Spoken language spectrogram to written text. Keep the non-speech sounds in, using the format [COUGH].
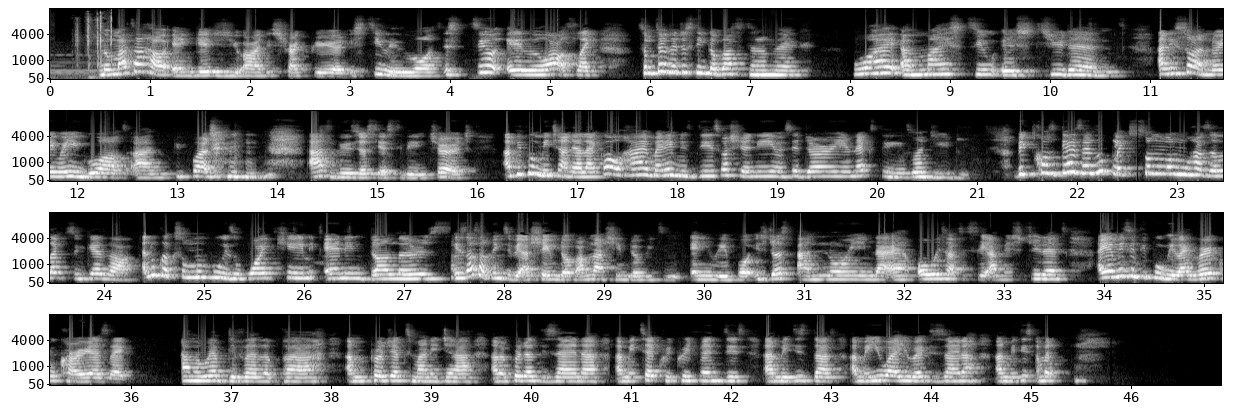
No matter how engaged you are this strike period, is still a lot. It's still a lot. Like, sometimes I just think about it and I'm like, why am I still a student? And it's so annoying when you go out and people are. [LAUGHS] I this just yesterday in church and people meet you and they're like, oh, hi, my name is this. What's your name? I say, Doreen. Next thing is, what do you do? Because, guys, I look like someone who has a life together. I look like someone who is working, earning dollars. It's not something to be ashamed of. I'm not ashamed of it in any way, but it's just annoying that I always have to say I'm a student. I am meeting people with like very cool careers like I'm a web developer, I'm a project manager, I'm a product designer, I'm a tech recruitment this, I'm a this that, I'm a UI UX designer, I'm a this, I'm a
